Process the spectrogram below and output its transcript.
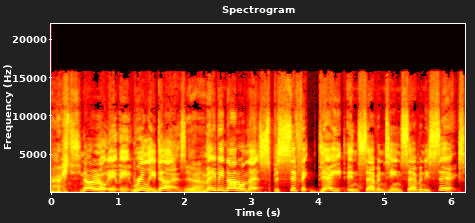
Right. No, no, no. It, it really does. Yeah. Maybe not on that specific date in 1776,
